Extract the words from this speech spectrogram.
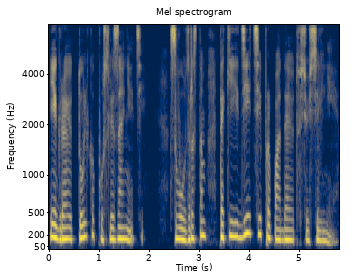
и играют только после занятий. С возрастом такие дети пропадают все сильнее.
